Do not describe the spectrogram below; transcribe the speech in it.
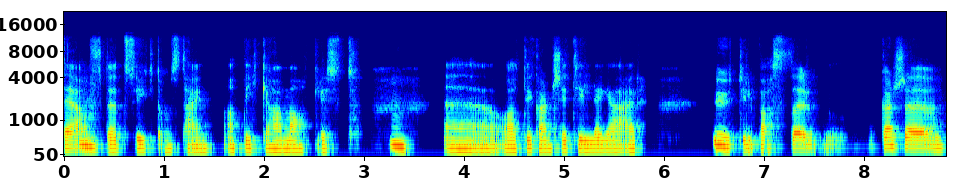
Det er Mm. ofte et sykdomstegn, at de ikke har matlyst. Mm. Eh, og at de kanskje i tillegg er utilpasse, kanskje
